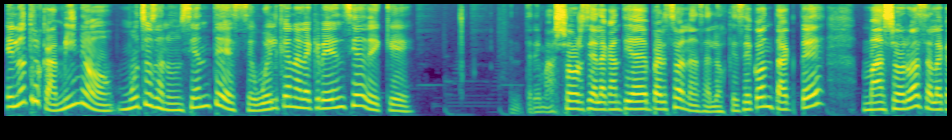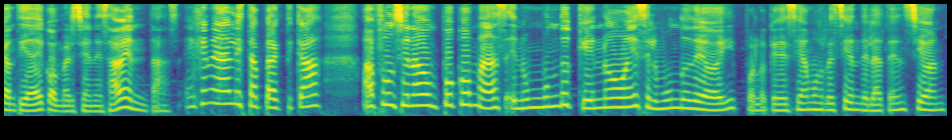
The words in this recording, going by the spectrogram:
En otro camino, muchos anunciantes se vuelcan a la creencia de que entre mayor sea la cantidad de personas a los que se contacte, mayor va a ser la cantidad de conversiones a ventas. En general, esta práctica ha funcionado un poco más en un mundo que no es el mundo de hoy, por lo que decíamos recién de la atención,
